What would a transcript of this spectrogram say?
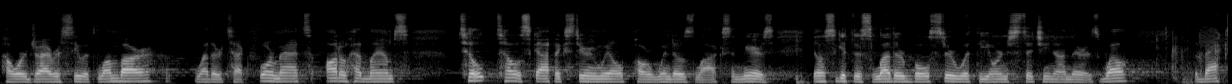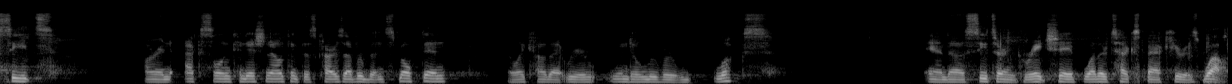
Power driver seat with lumbar, WeatherTech floor mats, auto headlamps, tilt telescopic steering wheel, power windows, locks, and mirrors. You also get this leather bolster with the orange stitching on there as well. The back seats are in excellent condition. I don't think this car's ever been smoked in. I like how that rear window louver looks. And uh, seats are in great shape. WeatherTech's back here as well.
